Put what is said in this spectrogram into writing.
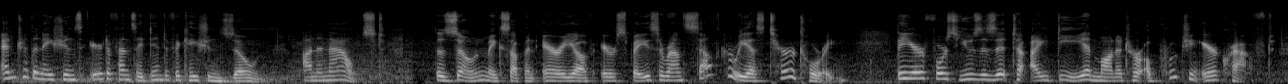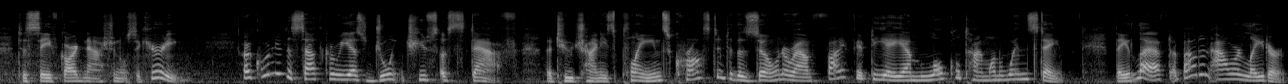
entered the nation's air defense identification zone unannounced. The zone makes up an area of airspace around South Korea's territory. The Air Force uses it to ID and monitor approaching aircraft to safeguard national security. According to South Korea's Joint Chiefs of Staff, the two Chinese planes crossed into the zone around 5:50 a.m. local time on Wednesday. They left about an hour later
